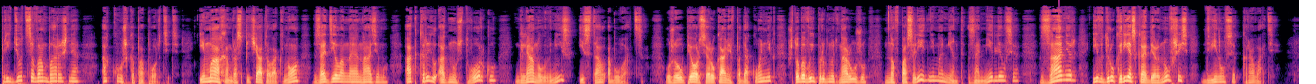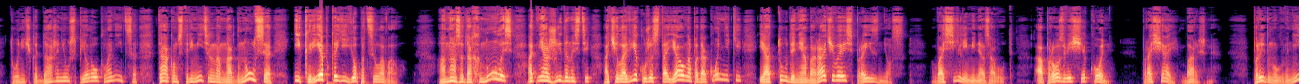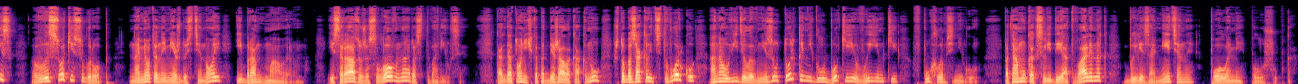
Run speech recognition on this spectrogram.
Придется вам, барышня, окошко попортить. И махом распечатал окно, заделанное на зиму, открыл одну створку, глянул вниз и стал обуваться уже уперся руками в подоконник, чтобы выпрыгнуть наружу, но в последний момент замедлился, замер и вдруг, резко обернувшись, двинулся к кровати. Тонечка даже не успела уклониться, так он стремительно нагнулся и крепко ее поцеловал. Она задохнулась от неожиданности, а человек уже стоял на подоконнике и оттуда, не оборачиваясь, произнес. «Василий меня зовут, а прозвище Конь. Прощай, барышня». Прыгнул вниз в высокий сугроб, наметанный между стеной и брандмауэром, и сразу же словно растворился. Когда Тонечка подбежала к окну, чтобы закрыть створку, она увидела внизу только неглубокие выемки в пухлом снегу, потому как следы от валенок были заметены полами полушубка.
